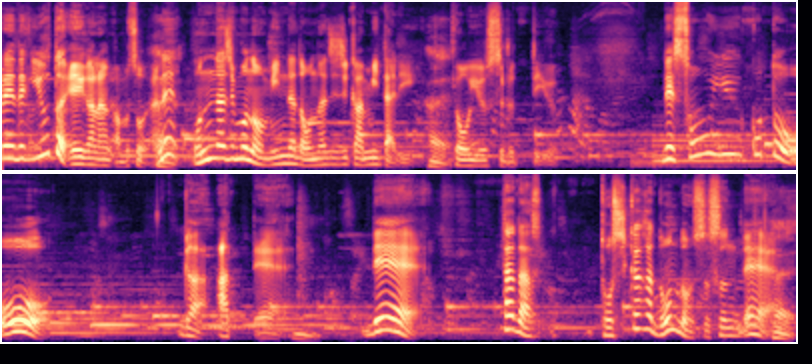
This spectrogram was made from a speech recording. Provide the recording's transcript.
れで言うと映画なんかもそうだよね、同じものをみんなで同じ時間見たりはい。共有するっていう。でそういうことをがあってうん。でただ都市化がどんどん進んで、はい。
